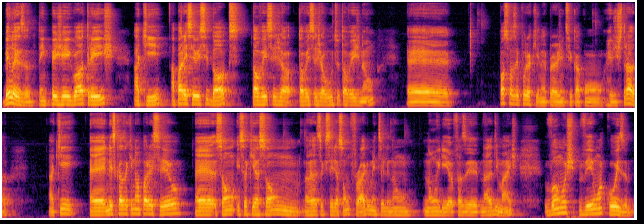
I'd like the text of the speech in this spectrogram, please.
Beleza, tem PG igual a 3 aqui, apareceu esse docs, talvez seja, talvez seja útil, talvez não. É... Posso fazer por aqui, né, para a gente ficar com registrado. Aqui, é, nesse caso aqui não apareceu, é, só um, isso aqui é só um, na verdade isso aqui seria só um fragment, ele não, não iria fazer nada demais. Vamos ver uma coisa,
